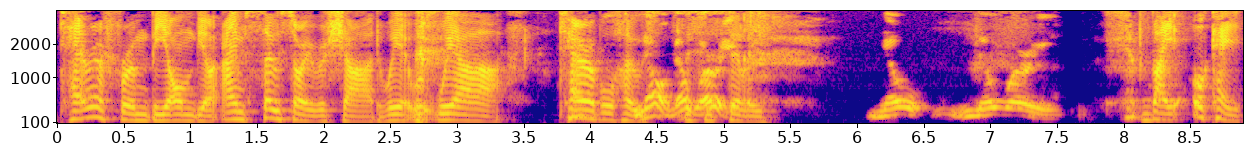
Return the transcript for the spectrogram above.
Terror from Beyond Beyond. I'm so sorry, Rashad. We we, we are terrible hosts. No, no this worries. is silly. No, no worries. Right, okay.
